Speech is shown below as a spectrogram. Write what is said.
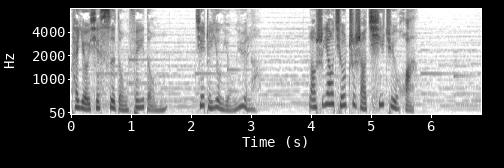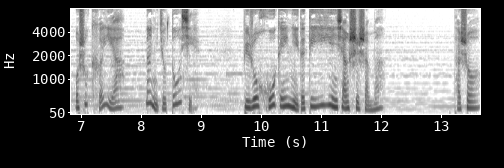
他有些似懂非懂，接着又犹豫了。老师要求至少七句话，我说可以啊，那你就多写。比如湖给你的第一印象是什么？他说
